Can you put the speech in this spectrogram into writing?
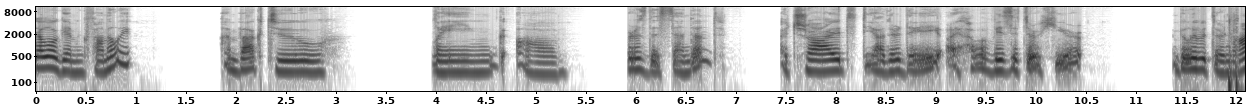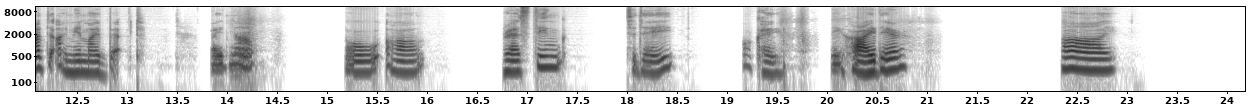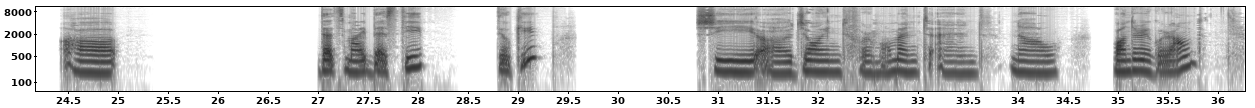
Hello, gaming family. I'm back to playing uh, First Descendant. I tried the other day. I have a visitor here. Believe it or not, I'm in my bed right now. So, uh, resting today. Okay, say hi there. Hi. Uh, that's my bestie, Silky she uh, joined for a moment and now wandering around.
